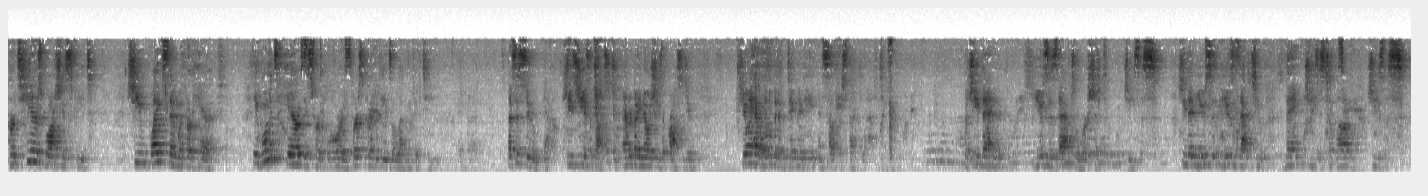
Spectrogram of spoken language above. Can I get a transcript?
Her tears wash his feet. She wipes them with her hair. A woman's hair is her glory. 1 Corinthians 11 15. Let's assume, yeah, she's, she is a prostitute. Everybody knows she's a prostitute. She only had a little bit of dignity and self respect left. But she then uses that to worship Jesus. She then uses, uses that to thank Jesus, to love Jesus.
